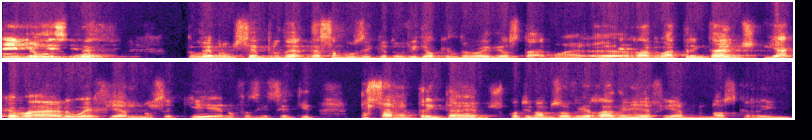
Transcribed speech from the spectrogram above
eu, eu lembro-me sempre de, dessa música do Video Kill the Radio Star, não é? A rádio há 30 anos ia acabar, o FM não sei o quê, não fazia sentido. Passaram 30 anos, continuamos a ouvir rádio em FM no nosso carrinho,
